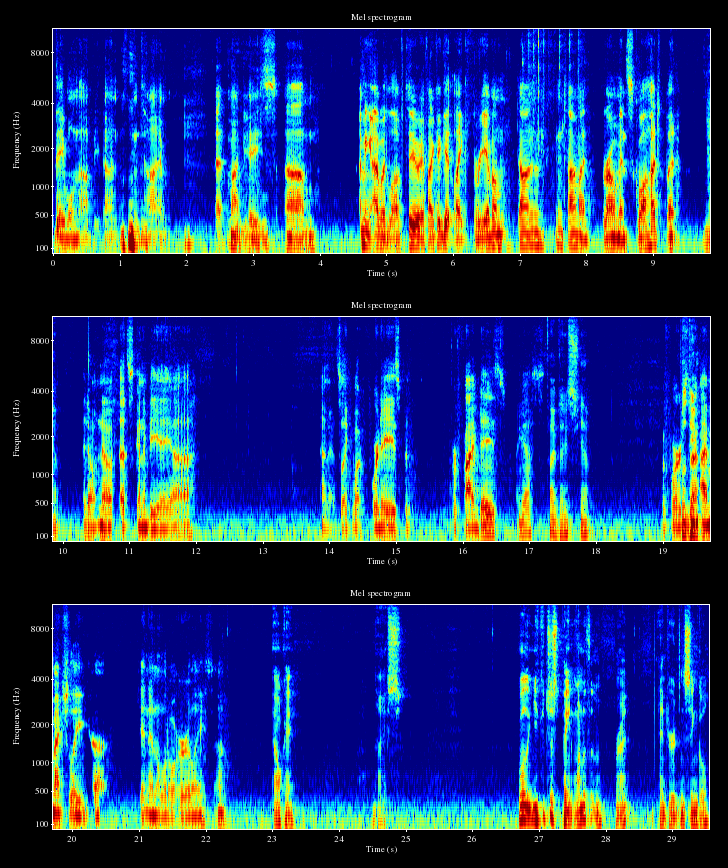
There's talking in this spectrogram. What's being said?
they will not be done in time at my pace. Um, I mean, I would love to. If I could get like three of them done in time, I'd throw them in squad. But Yep. I don't know if that's going to be a. Uh, I don't know. It's like what four days, but for five days, I guess. Five days, yeah. Before Well, start, you- I'm actually uh, getting in a little early. So Okay. Nice. Well, you could just paint one of them, right? Enter it in single.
